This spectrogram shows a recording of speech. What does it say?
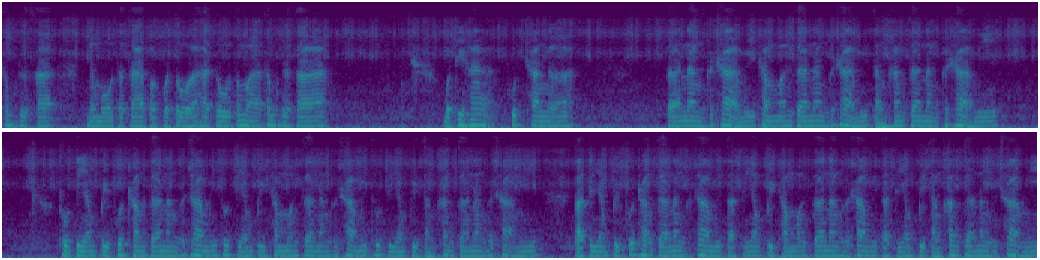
สัมพุทธัสสะนโมตัสสะภะคะวโตอะหะโตสัมมาสัมพุทธัสสะบทที่ห้าพุทธังเอสานังคชามีธรรมังสานังคชามีสังฆังสานังคชามีทุติยมปีพุทธังสานังคชามีทุติยมปีธรรมังสานังคชามีทุติยมปีสังฆังสานังคชามี ตัติยมปิพุทธังเตนังชามิตัติยมปิธรรมังเตนังชามิตัติยมปิสังฆังเตนังชามิ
